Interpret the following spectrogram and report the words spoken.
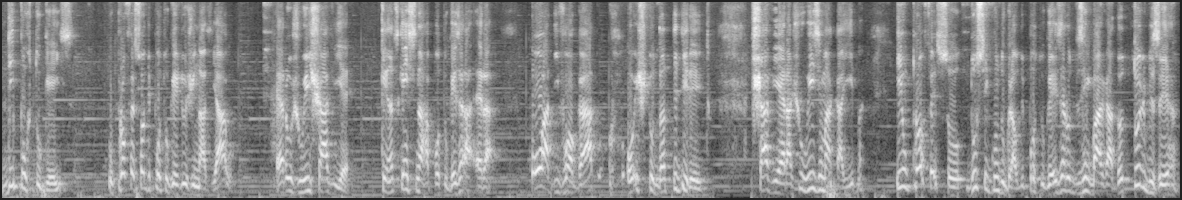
de português. O professor de português do ginasial era o juiz Xavier, que antes quem ensinava português era, era ou advogado ou estudante de direito. Xavier era juiz em Macaíba e o professor do segundo grau de português era o desembargador Túlio Bezerra.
